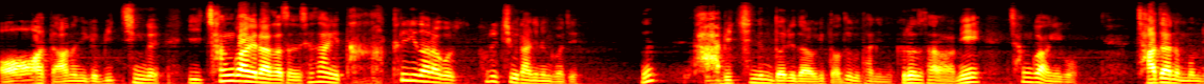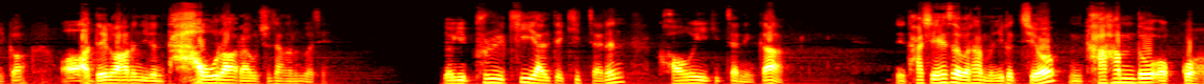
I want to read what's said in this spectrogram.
어 나는 이거 미친 거 이 창광이라는 것은 세상이 다 틀리다라고 소리치고 다니는 거지. 응? 다 미친놈들이다라고 떠들고 다니는 그런 사람이 창광이고 자자는 뭡니까? 어, 내가 하는 일은 다 오라라고 주장하는 거지. 여기 불기 할 때 기자는 거의 기자니까 다시 해석을 하면 이렇지요. 음, 가함도 없고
